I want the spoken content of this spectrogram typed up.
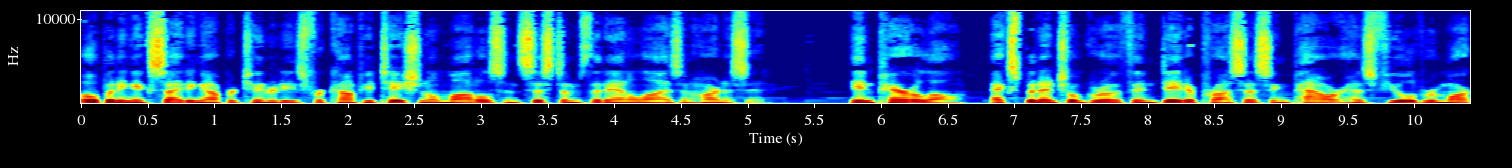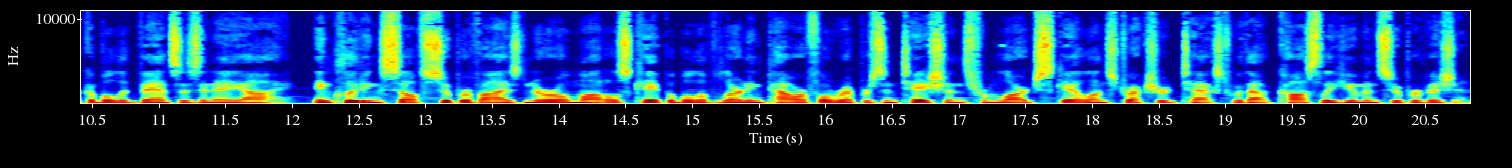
opening exciting opportunities for computational models and systems that analyze and harness it. In parallel, exponential growth in data processing power has fueled remarkable advances in AI, including self supervised neural models capable of learning powerful representations from large scale unstructured text without costly human supervision.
